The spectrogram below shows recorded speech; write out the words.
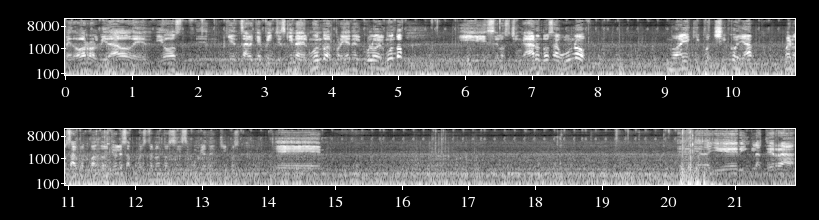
Pedorro, olvidado de Dios, quién sabe qué pinche esquina del mundo, por allá en el culo del mundo. Y se los chingaron 2 a 1. No hay equipo chico ya. Bueno, salvo cuando yo les apuesto, ¿no? Entonces sí se convierten en chicos. Eh, el día de ayer Inglaterra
